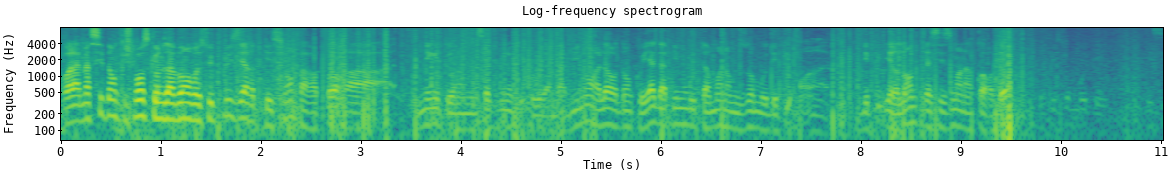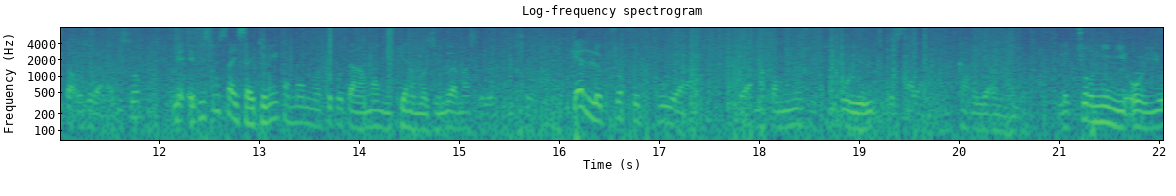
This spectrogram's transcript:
voilà merci donc je pense que nous avons reçu plusieurs questions par rapport à ndenge toyambisaki bino mpe toyamba bino alors donc ya gabi mbuta mwana mozombo depuis, euh, depuis irlande précisément na cordon esika ozolanda biso mais emission salisa etongi quand même tokotana mwa moke na mozindo ya masolo na biso quelle lecture fait fou ya makambo nyonso tu oyo euti kosala na carrière na yo lecture nini oyo yo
